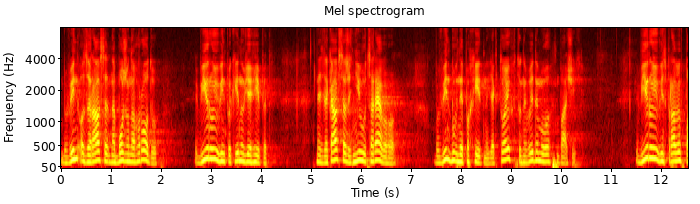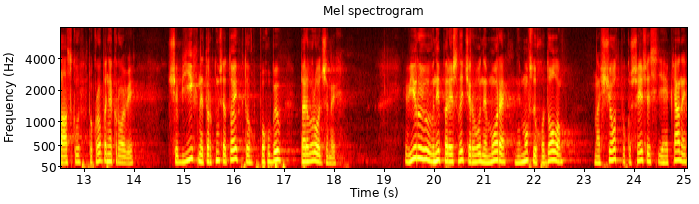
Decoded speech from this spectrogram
Бо він озирався на Божу нагороду. Вірою він покинув Єгипет. Не злякався ж гніву царевого, бо він був непохитний, як той, хто невидимого бачить. Вірою він справив Пасху, покропання крові, щоб їх не торкнувся той, хто погубив первороджених. Вірою вони перейшли Червоне море, немов суходолом, на що, спокушившись, єгиптяни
